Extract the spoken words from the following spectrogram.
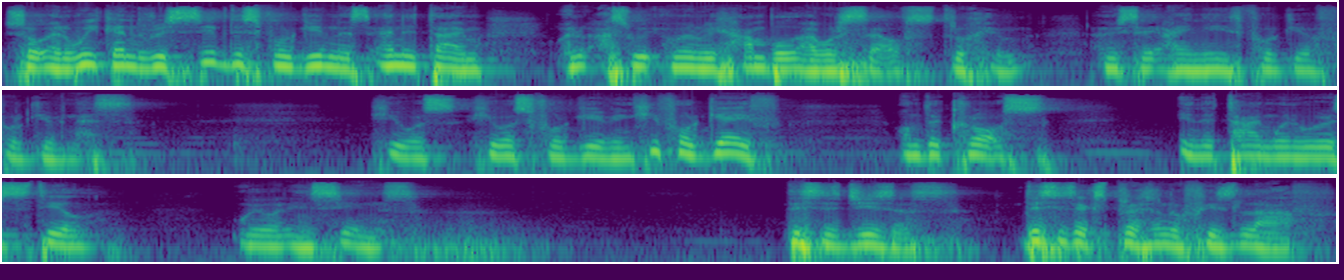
So, and we can receive this forgiveness anytime when, as we, when we humble ourselves through him. And we say, I need forgive, forgiveness. he was, he was forgiving. He forgave on the cross in the time when we were still, we were in sins. This is Jesus. This is expression of his love.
